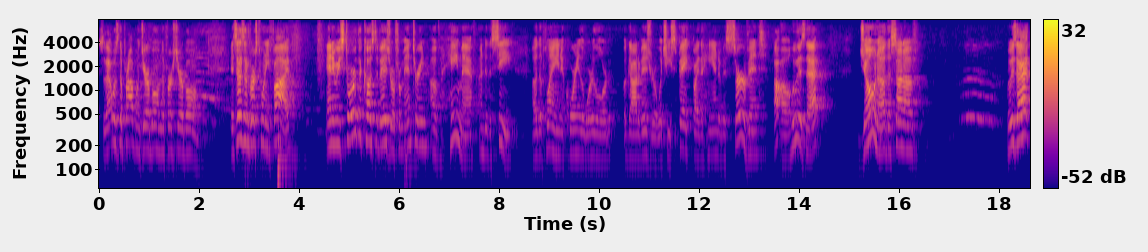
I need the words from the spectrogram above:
So that was the problem with Jeroboam, the first Jeroboam. It says in verse 25, And he restored the coast of Israel from entering of Hamath unto the sea of the plain, according to the word of the Lord, the God of Israel, which he spake by the hand of his servant. Uh oh, who is that? Jonah, the son of. Who is that?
